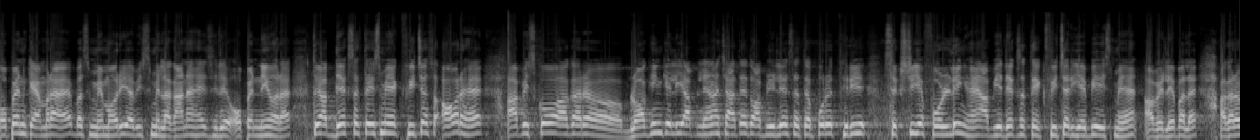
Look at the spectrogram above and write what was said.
ओपन कैमरा है बस मेमोरी अब इसमें लगाना है इसलिए ओपन नहीं हो रहा है। तो आप देख सकते हो इसमें एक फीचर्स और है आप इसको अगर ब्लॉगिंग के लिए आप लेना चाहते हैं तो आप ये ले सकते हो पूरे थ्री सिक्सटी ये फोल्डिंग है आप ये देख सकते हैं एक फीचर ये भी इसमें अवेलेबल है। अगर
